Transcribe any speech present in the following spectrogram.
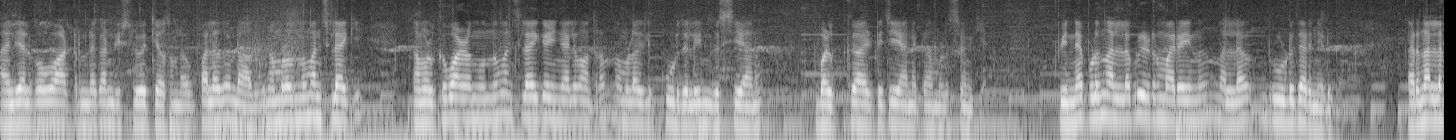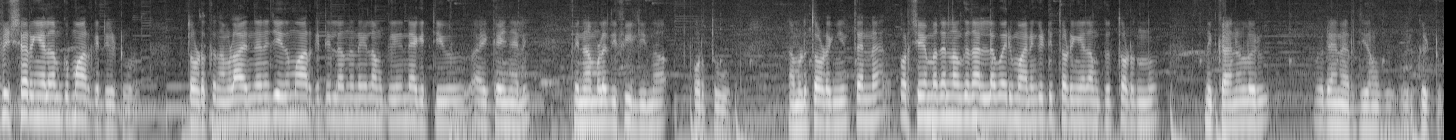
അതിൽ ചിലപ്പോൾ വാട്ടറിന്റെ കണ്ടീഷനിൽ വ്യത്യാസം ഉണ്ടാവും. പലതും ഉണ്ടാവും. അത് നമ്മളൊന്ന് മനസ്സിലാക്കി നമ്മൾക്ക് വഴങ്ങുമെന്ന് മനസ്സിലാക്കി കഴിഞ്ഞാൽ മാത്രം നമ്മൾ അതിൽ കൂടുതൽ ഇൻവെസ്റ്റ് ചെയ്യാനും ബൾക്കായിട്ട് ചെയ്യാനൊക്കെ നമ്മൾ ശ്രമിക്കുക. പിന്നെ എപ്പോഴും നല്ല ബ്രീഡർമാരെ നിന്ന് നല്ല ബ്രൂഡ് തിരഞ്ഞെടുക്കുക. കാരണം നല്ല ഫിഷ് ഇറങ്ങിയാലേ നമുക്ക് മാർക്കറ്റ് കിട്ടുള്ളൂ. തുടക്കം നമ്മൾ ആദ്യം തന്നെ ചെയ്ത് മാർക്കറ്റ് ഇല്ലാന്നുണ്ടെങ്കിൽ നമുക്ക് നെഗറ്റീവ് ആയി കഴിഞ്ഞാൽ പിന്നെ നമ്മളിത് ഫീൽഡിൽ നിന്ന് പുറത്തു പോകും. നമ്മൾ തുടങ്ങി തന്നെ കുറച്ച് കഴിയുമ്പോൾ തന്നെ നമുക്ക് നല്ല വരുമാനം കിട്ടി തുടങ്ങിയാൽ നമുക്ക് തുടർന്ന് നിൽക്കാനുള്ളൊരു ഒരു എനർജി നമുക്ക് ഒരു കിട്ടും.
